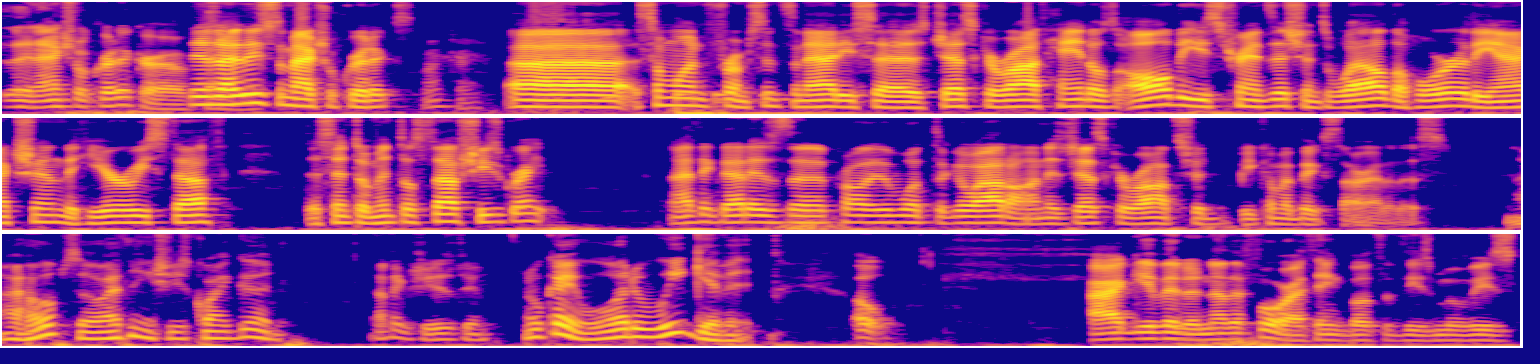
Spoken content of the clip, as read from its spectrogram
an actual critic or? A There's, fan? uh, these are some actual critics. Okay. Uh, someone from Cincinnati says Jessica Rothe handles all these transitions well. The horror, the action, the hero-y stuff, the sentimental stuff. She's great. And I think that is uh, probably what to go out on. Is Jessica Rothe should become a big star out of this. I hope so. I think she's quite good. I think she is too. Okay, well, what do we give it? Oh, I give it another four. I think both of these movies,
